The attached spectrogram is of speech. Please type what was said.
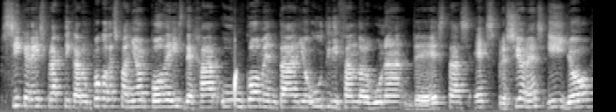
si queréis practicar un poco de español, podéis dejar un comentario utilizando alguna de estas expresiones, y yo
